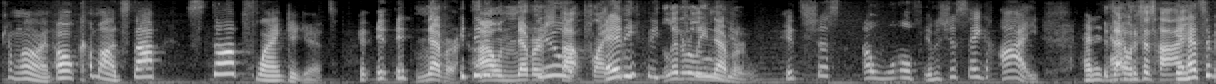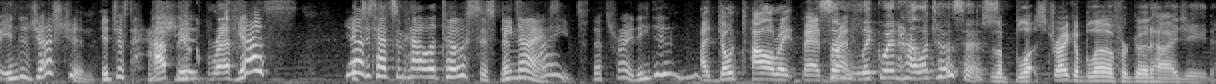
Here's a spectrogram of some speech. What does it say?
Come on. Oh, come on. Stop. Stop flanking it. It it, it, Never. it I'll never do stop flanking. anything. Literally to never. you. It's just a wolf. It was just saying hi. And it Is had, that what it says? Hi. it had some indigestion. It just happened. Puke breath. Yes. Yes. It just had some halitosis. Be That's nice. right. That's right. He didn't I don't tolerate bad breath. Some breath. liquid This is halitosis. a blo- strike a blow for good hygiene.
